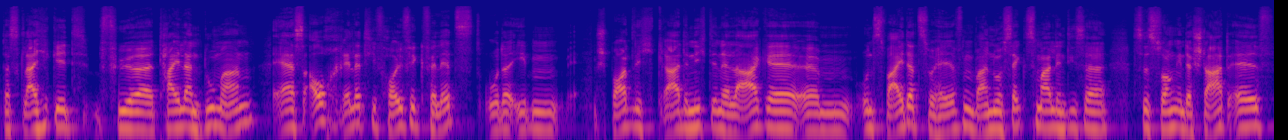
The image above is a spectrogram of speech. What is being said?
das gleiche gilt für Thailand Duman. Er ist auch relativ häufig verletzt oder eben sportlich gerade nicht in der Lage, ähm, uns weiterzuhelfen. War nur sechsmal in dieser Saison in der Startelf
